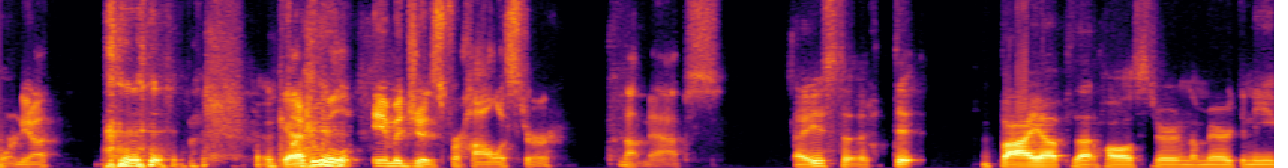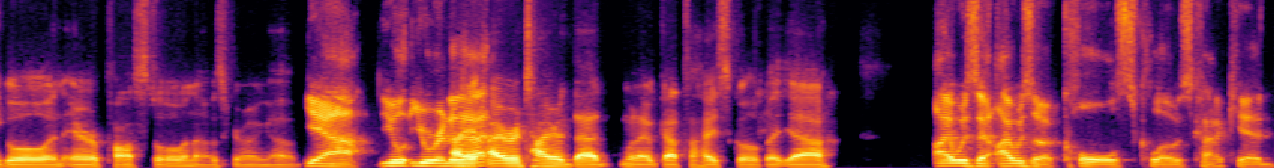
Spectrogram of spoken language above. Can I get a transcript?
California. okay. I Google images for Hollister, not maps. I used to di- buy up that Hollister and American Eagle and Aeropostale when I was growing up. Yeah, you you were into I, that. I retired that when I got to high school, but yeah, I was a I was a Kohl's clothes kind of kid.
